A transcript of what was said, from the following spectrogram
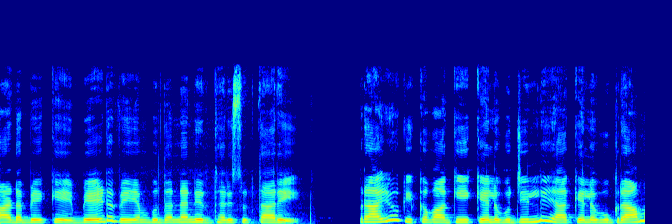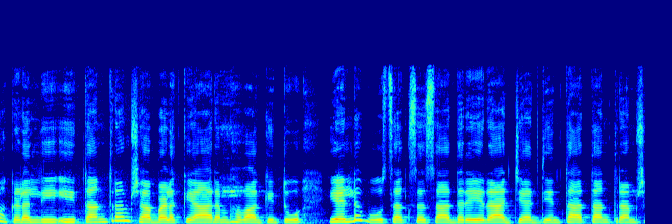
ಮಾಡಬೇಕೇ ಬೇಡವೇ ಎಂಬುದನ್ನು ನಿರ್ಧರಿಸುತ್ತಾರೆ. ಪ್ರಾಯೋಗಿಕವಾಗಿ ಕೆಲವು ಜಿಲ್ಲೆಯ ಕೆಲವು ಗ್ರಾಮಗಳಲ್ಲಿ ಈ ತಂತ್ರಾಂಶ ಬಳಕೆ ಆರಂಭವಾಗಿದ್ದು, ಎಲ್ಲವೂ ಸಕ್ಸಸ್ ಆದರೆ ರಾಜ್ಯಾದ್ಯಂತ ತಂತ್ರಾಂಶ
